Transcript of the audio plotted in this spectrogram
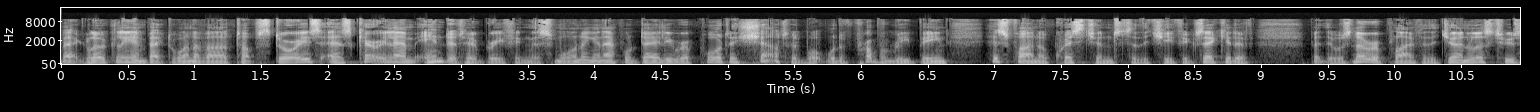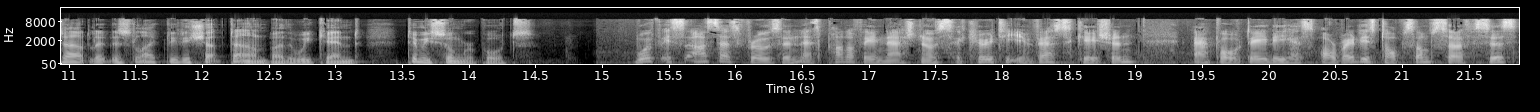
Back locally and back to one of our top stories. As Carrie Lam ended her briefing this morning, an Apple Daily reporter shouted what would have probably been his final questions to the chief executive. But there was no reply for the journalist, whose outlet is likely to shut down by the weekend. Timmy Sung reports. With its assets frozen as part of a national security investigation, Apple Daily has already stopped some services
